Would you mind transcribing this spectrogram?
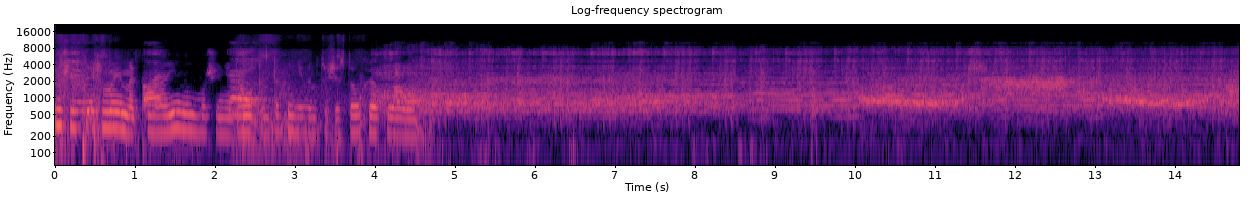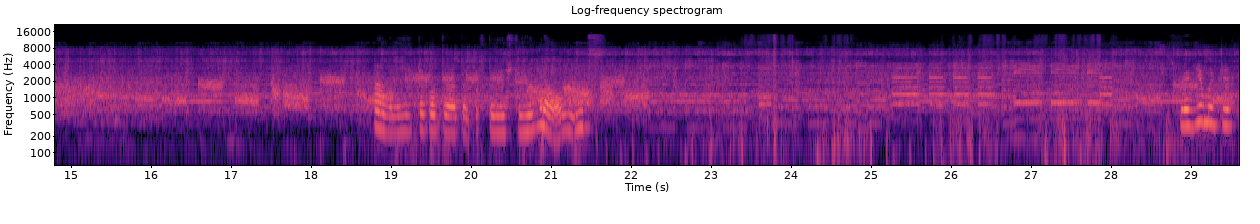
Już jesteśmy jednak na innym, bo się nie dało tamtego, nie wiem co się stało. Hej, clown. A, w razie czego to ja tak już to jeszcze nie grało, więc... Sprawdzimy, czy jest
